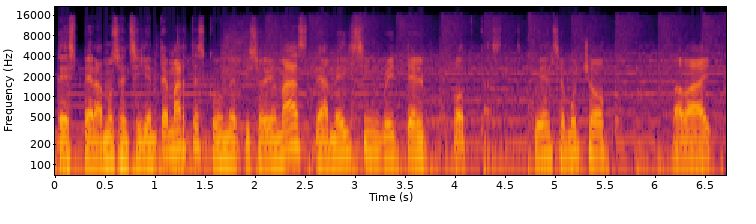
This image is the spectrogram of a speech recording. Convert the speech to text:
Te esperamos el siguiente martes con un episodio más de Amazing Retail Podcast. Cuídense mucho. Bye bye.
